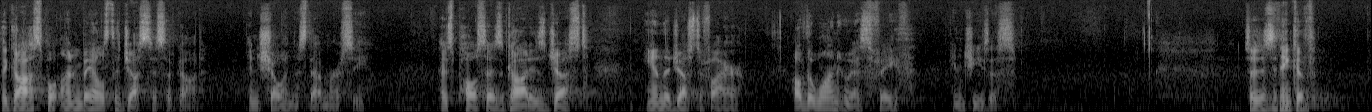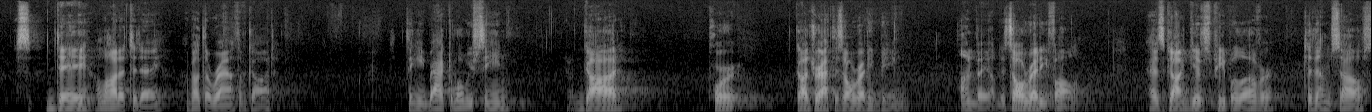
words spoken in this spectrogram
the gospel unveils the justice of God in showing us that mercy. As Paul says, God is just and the justifier of the one who has faith in Jesus. So, as I think of day, a lot of today, about the wrath of God, thinking back to what we've seen, God, pour, God's wrath is already being unveiled. It's already fallen as God gives people over to themselves.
